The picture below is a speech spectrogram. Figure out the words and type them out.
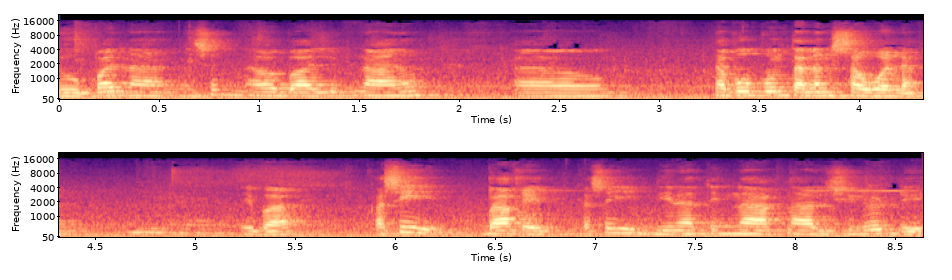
lupa na minsan na ano, uh, napupunta lang sa wala. 'Di ba? Kasi, bakit? Kasi hindi natin na-acknowledge si Lord eh,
